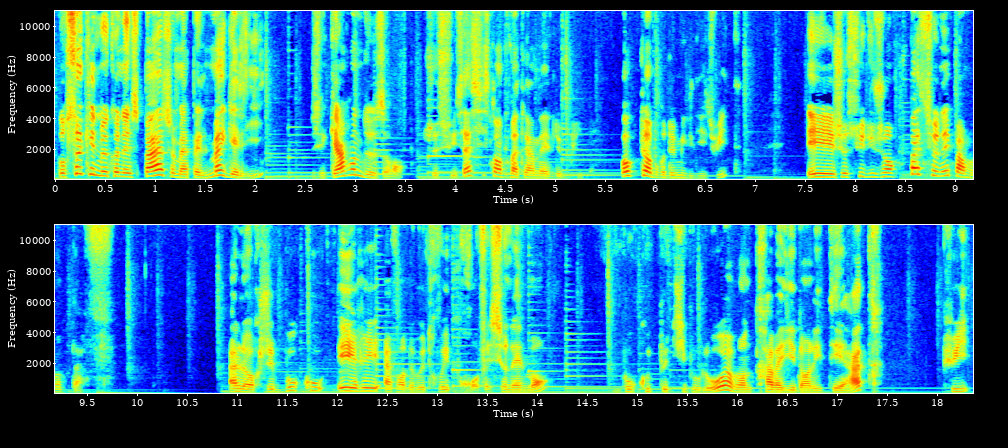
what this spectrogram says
Pour ceux qui ne me connaissent pas, je m'appelle Magali, j'ai 42 ans, je suis assistante maternelle depuis octobre 2018 et je suis du genre passionnée par mon taf. Alors j'ai beaucoup erré avant de me trouver professionnellement, beaucoup de petits boulots avant de travailler dans les théâtres, puis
